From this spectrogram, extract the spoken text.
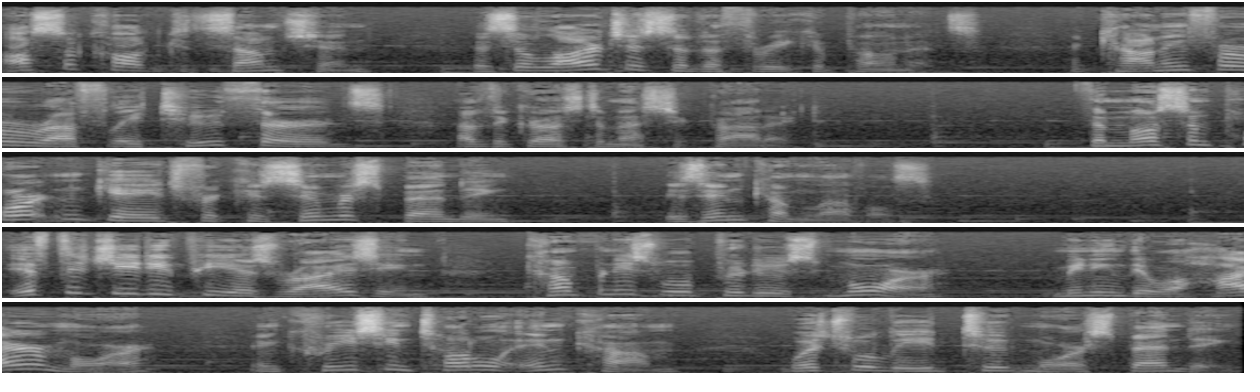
also called consumption, is the largest of the three components, accounting for roughly two thirds of the gross domestic product. The most important gauge for consumer spending is income levels. If the GDP is rising, companies will produce more, meaning they will hire more, increasing total income, which will lead to more spending.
